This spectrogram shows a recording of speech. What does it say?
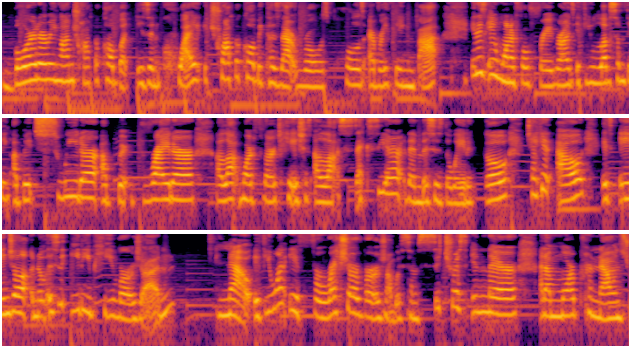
bordering on tropical but isn't quite tropical because that rose pulls everything back. It is a wonderful fragrance. If you love something a bit sweeter, a bit brighter, a lot more flirtatious, a lot sexier, then this is the way to go. Check it out. It's Angel, no, this is the EDP version. Now, if you want a fresher version with some citrus in there and a more pronounced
